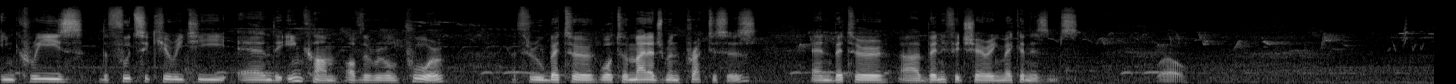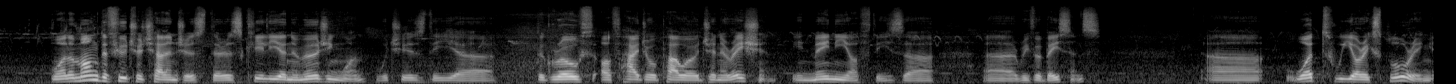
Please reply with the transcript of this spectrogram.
increase the food security and the income of the rural poor through better water management practices and better uh, benefit sharing mechanisms. Well, well, among the future challenges, there is clearly an emerging one, which is the uh, the growth of hydropower generation in many of these uh, uh, river basins. Uh, what we are exploring,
